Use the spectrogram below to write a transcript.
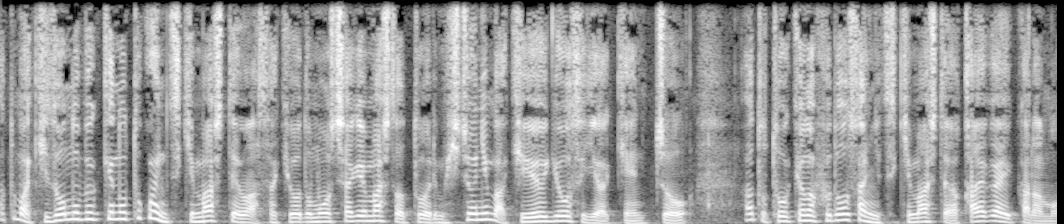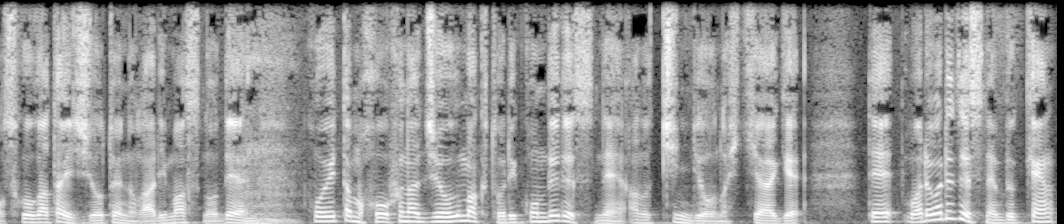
あと、ま、既存の物件のところにつきましては、先ほど申し上げました通り、非常にま、企業業績が堅調。あと、東京の不動産につきましては、海外からも底堅い需要というのがありますので、うん、こういったま、豊富な需要をうまく取り込んでですね、あの、賃料の引き上げ。で、我々ですね、物件、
